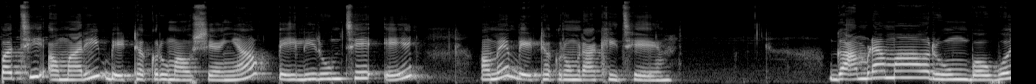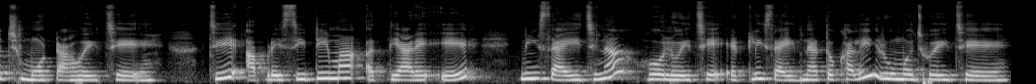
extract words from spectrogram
પછી અમારી બેઠક રૂમ આવશે અહીંયા. પહેલી રૂમ છે એ અમે બેઠક રૂમ રાખી છે. ગામડામાં રૂમ બહુ જ મોટા હોય છે. જે આપણે સિટીમાં અત્યારે એની સાઈઝના હોલ હોય છે. એટલી સાઈઝના તો ખાલી રૂમ જ હોય છે.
